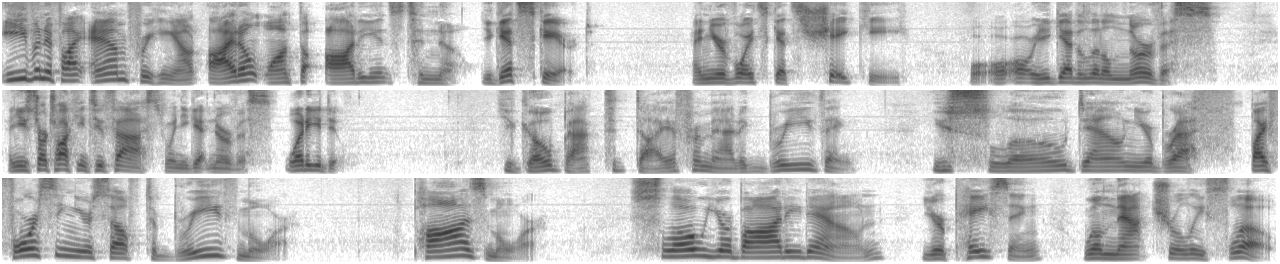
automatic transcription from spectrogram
Even if I am freaking out, I don't want the audience to know. You get scared and your voice gets shaky or, or, or you get a little nervous and you start talking too fast when you get nervous. What do you do? You go back to diaphragmatic breathing. You slow down your breath by forcing yourself to breathe more, pause more, slow your body down, your pacing will naturally slow.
